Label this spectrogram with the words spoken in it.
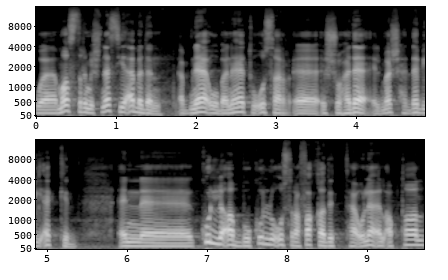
ومصر مش ناسية ابدا أبناء وبنات وأسر آه، الشهداء. المشهد ده بيأكد إن كل أب وكل أسرة فقدت هؤلاء الأبطال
